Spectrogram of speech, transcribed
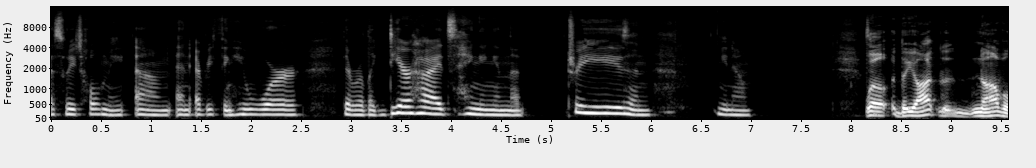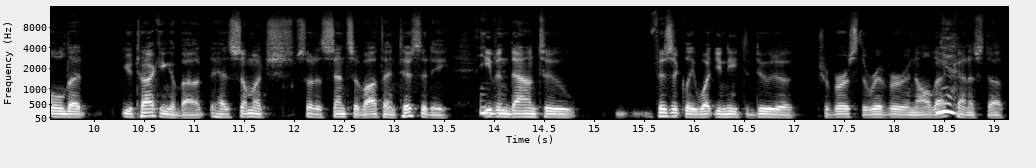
that's what he told me. Um, and everything he wore, there were like deer hides hanging in the trees, and you know, Well, the novel that you're talking about has so much sort of sense of authenticity, Thank even you. down to physically what you need to do to traverse the river and all that Yeah. kind of stuff.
